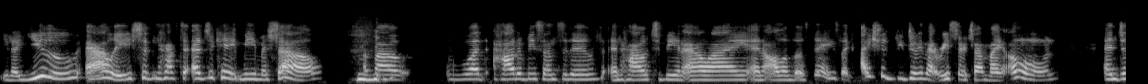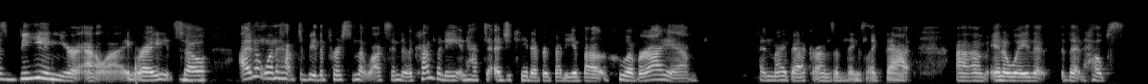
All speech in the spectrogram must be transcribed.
you know, you, Allie, shouldn't have to educate me, Michelle, about what how to be sensitive and how to be an ally and all of those things. Like I should be doing that research on my own and just being your ally, right? Mm-hmm. So I don't want to have to be the person that walks into a company and have to educate everybody about whoever I am and my backgrounds and things like that um, in a way that that helps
